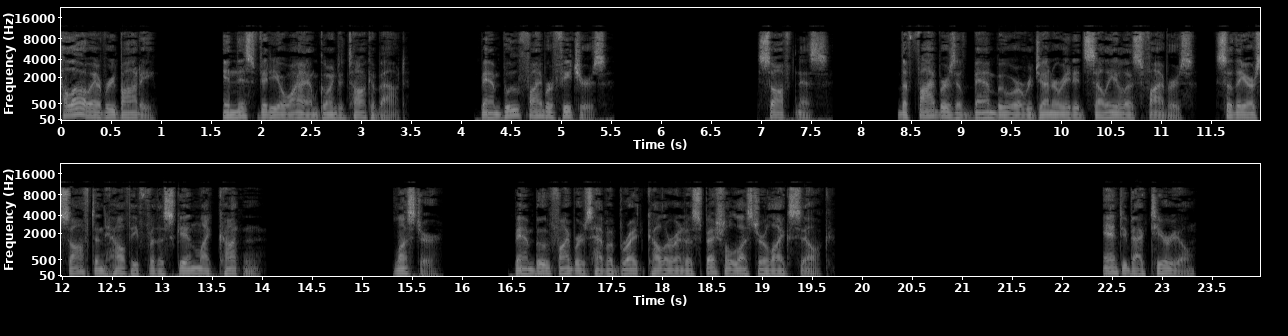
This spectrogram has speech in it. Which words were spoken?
Hello everybody. In this video I am going to talk about Bamboo fiber features. Softness. The fibers of bamboo are regenerated cellulose fibers, so they are soft and healthy for the skin like cotton. Luster. Bamboo fibers have a bright color and a special luster like silk. Antibacterial.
